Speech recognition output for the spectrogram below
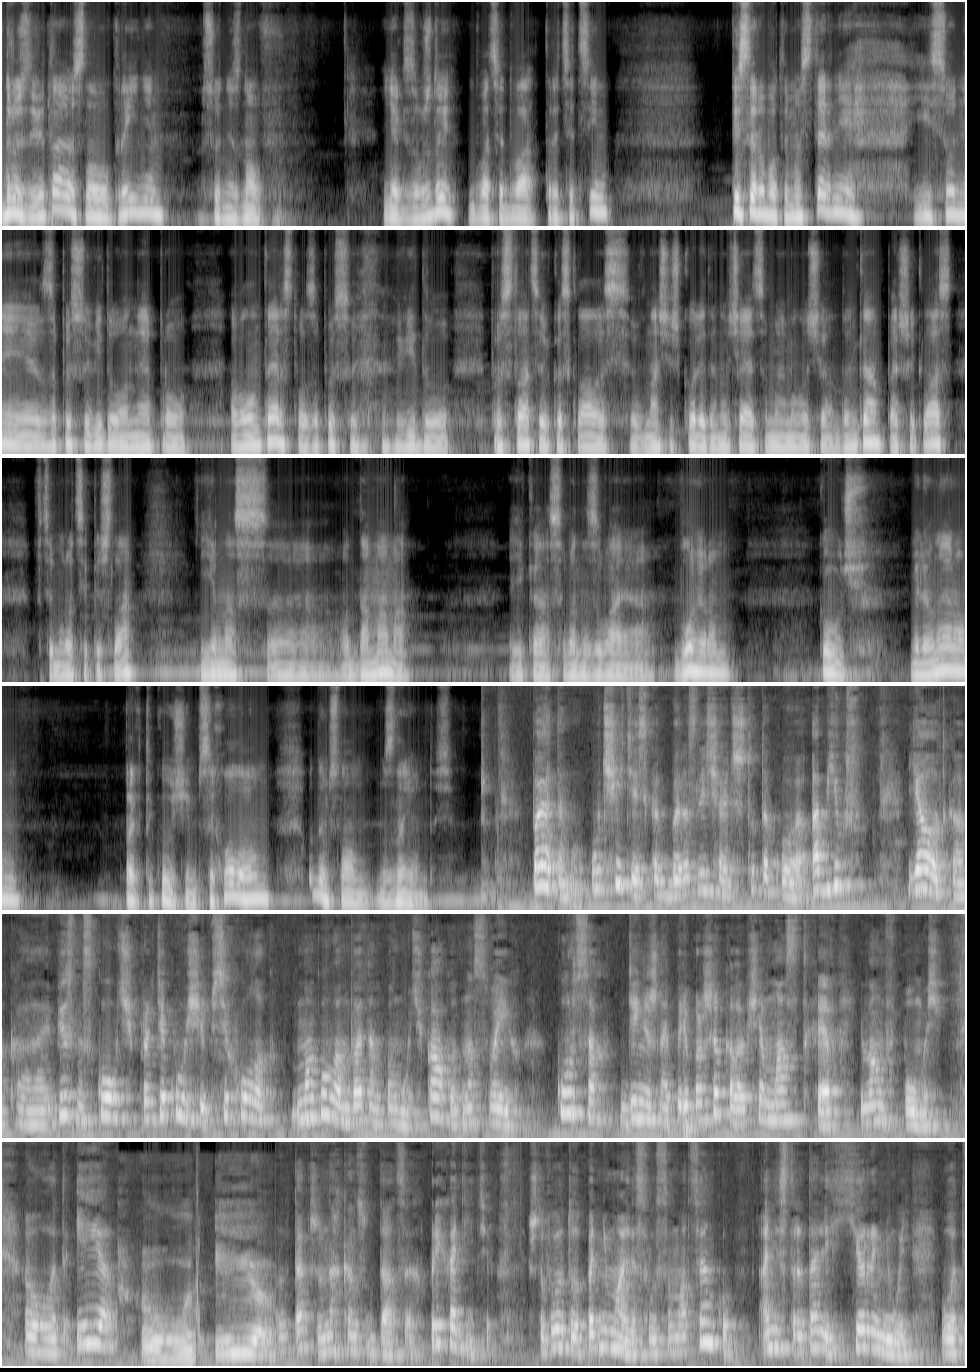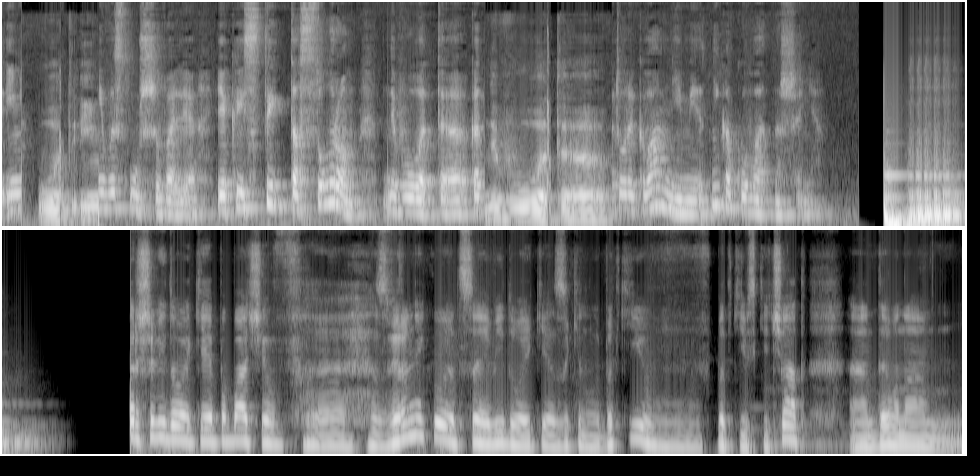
Друзі, вітаю! Слава Україні! Сьогодні знов, як завжди, 22.37. Після роботи майстерні. І сьогодні записую відео не про волонтерство, записую відео про ситуацію, яка склалась в нашій школі, де навчається моя молодша донька, перший клас. В цьому році пішла. Є в нас е, одна мама, яка себе називає блогером, коуч-мільйонером, практикуючим психологом. Одним словом, знайомтеся. Поэтому учитесь как бы различать, что такое абьюз. Я вот как э, бизнес-коуч, практикующий психолог, могу вам в этом помочь. Как вот на своих курсах денежная перепрошивка вообще must have и вам в помощь. Вот. И Вот. И также на консультациях. Приходите, чтобы вы вот, вот поднимали свою самооценку, а не страдали херней. Вот, и вот. И не выслушивали який стыд та сором, вот, э, ко- вот. э, который к вам не имеет никакого отношения. Перше відео, яке я побачив е, з Веронікою, це відео, яке закинули батьків в батьківський чат, е, де вона м,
